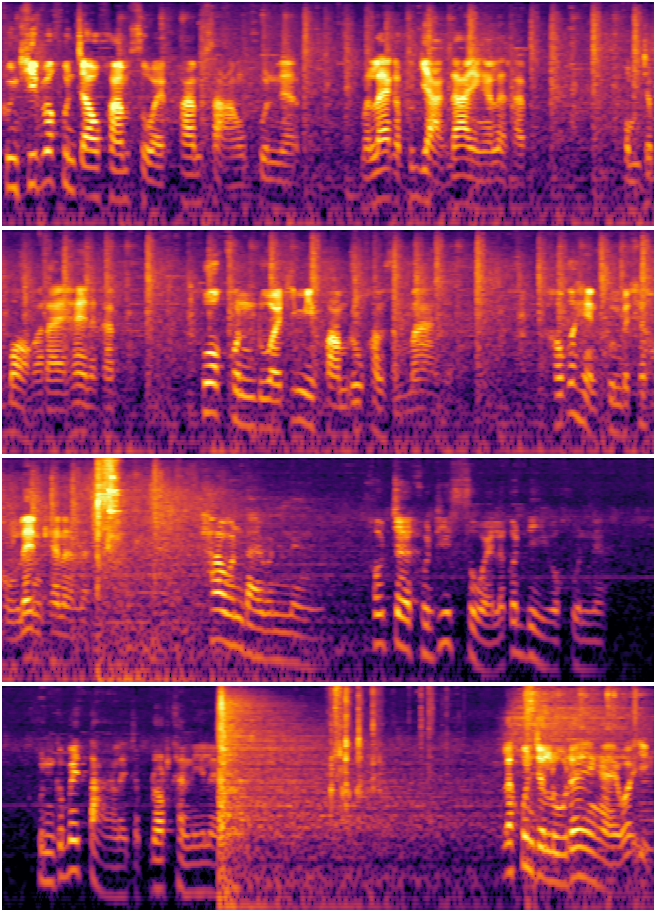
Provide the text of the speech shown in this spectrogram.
คุณคิดว่าคุณจะเอาความสวยความสาวของคุณเนี่ยมาแลกกับทุกอย่างได้อย่างนั้นเหรอครับ ผมจะบอกอะไรให้นะครับ พวกคนรวยที่มีความรู้ความสามารถเนี่ย เขาก็เห็นคุณเป็นแค่ของเล่นแค่นั้นแหละถ้าวันใดวันหนึ่งเขาเจอคนที่สวยแล้วก็ดีกว่าคุณเนี่ย คุณก็ไม่ต่างอะไรจากรถคันนี้เลยนะแล้วคุณจะรู้ได้ยังไงว่าอีก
